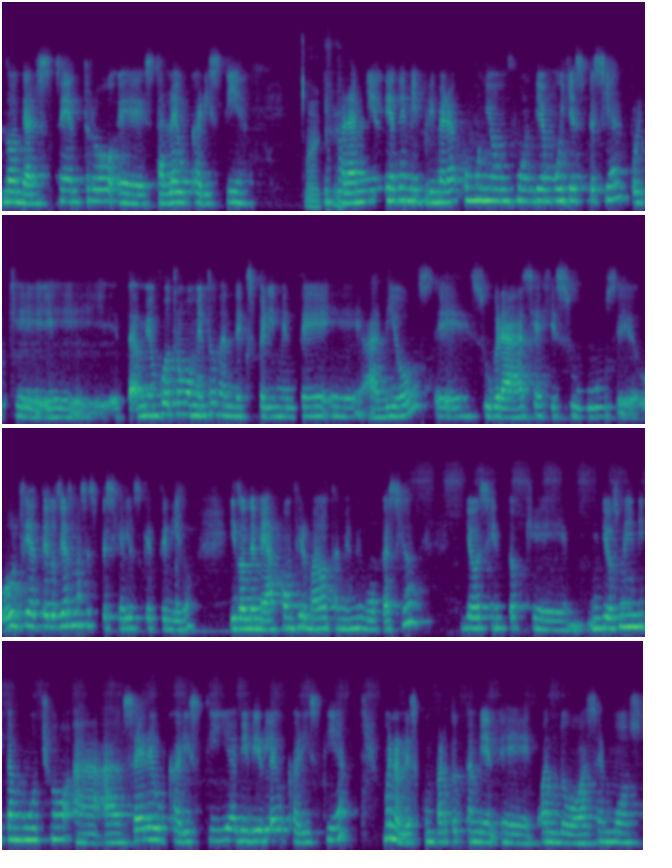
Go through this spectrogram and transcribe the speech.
donde al centro eh, está la Eucaristía. Y para mí el día de mi primera comunión fue un día muy especial porque eh, también fue otro momento donde experimenté eh, a Dios, eh, su gracia, Jesús, de los días más especiales que he tenido y donde me ha confirmado también mi vocación. Yo siento que Dios me invita mucho a, hacer Eucaristía, a vivir la Eucaristía. Bueno, les comparto también, cuando hacemos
